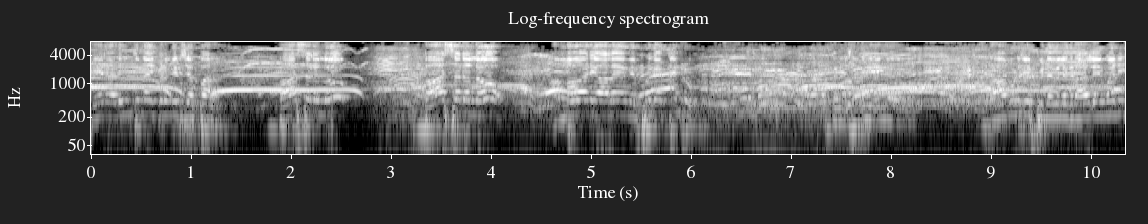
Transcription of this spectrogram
నేను అడుగుతున్నా ఇక్కడ మీరు చెప్పాలా? బాసరలో బాసరలో అమ్మవారి ఆలయం ఎప్పుడు కట్టిండ్రు? రాముడు చెప్పిండ వీళ్ళకి రాలేమని?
